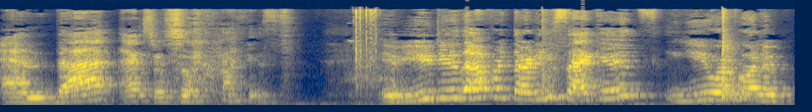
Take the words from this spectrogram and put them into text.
And that exercise if you do that for 30 seconds, you are going to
